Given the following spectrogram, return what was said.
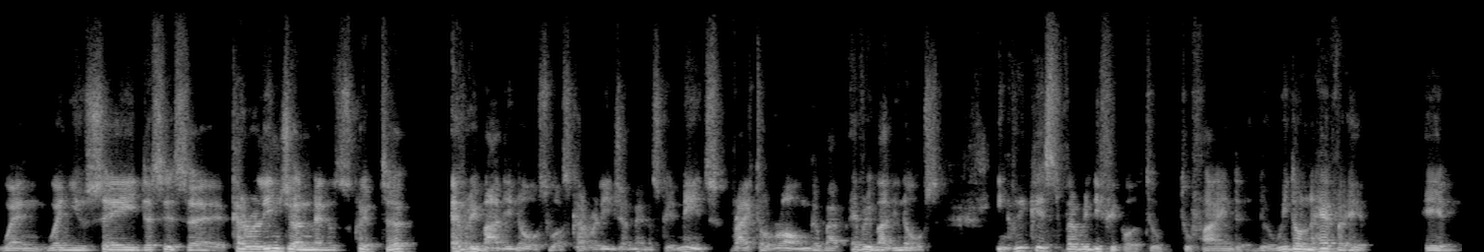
when, when you say this is a Carolingian manuscript, everybody knows what Carolingian manuscript means, right or wrong, but everybody knows. In Greek, it's very difficult to, to find, we don't have a, a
